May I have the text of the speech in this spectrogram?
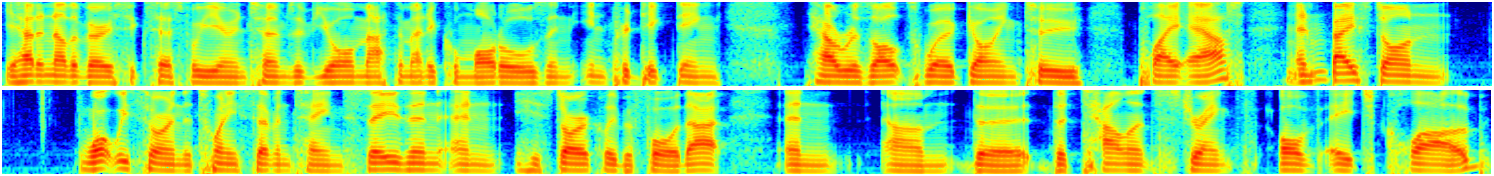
You had another very successful year in terms of your mathematical models and in predicting how results were going to play out. Mm-hmm. And based on what we saw in the 2017 season and historically before that, and um, the the talent strength of each club,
